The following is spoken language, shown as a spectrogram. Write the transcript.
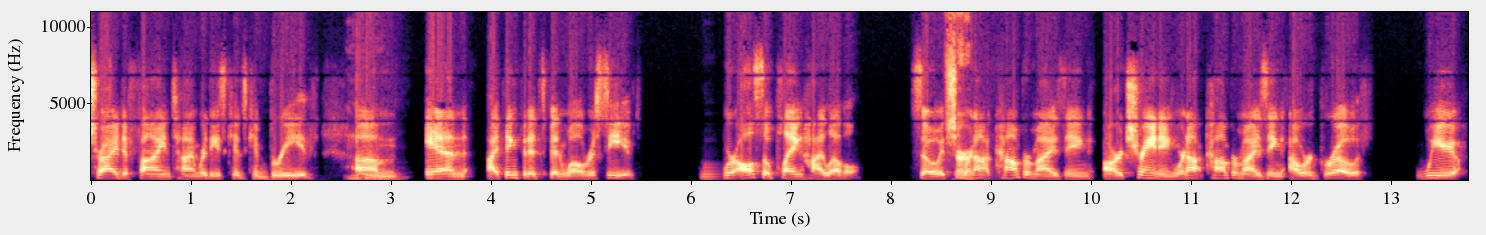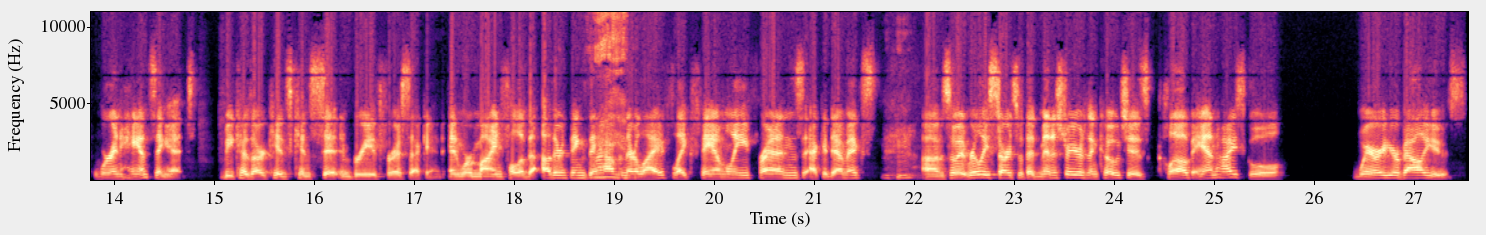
tried to find time where these kids can breathe. Mhm. Um, and I think that it's been well received. We're also playing high level. So it's Sure. we're not compromising our training, we're not compromising our growth. We we're enhancing it because our kids can sit and breathe for a second and we're mindful of the other things they have in their life like family, friends, academics. Mhm. Um, so it really starts with administrators and coaches, club and high school. Where are your values?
